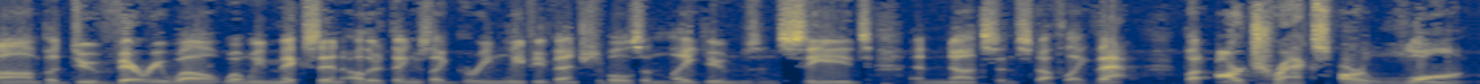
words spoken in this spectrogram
um, but do very well when we mix in other things like green leafy vegetables and legumes and seeds and nuts and stuff like that. But our tracks are long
